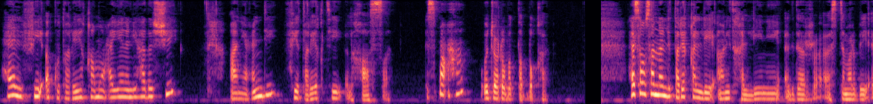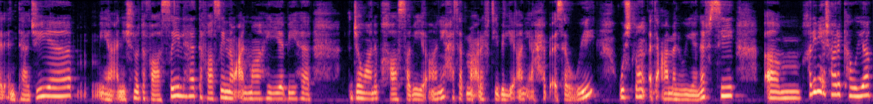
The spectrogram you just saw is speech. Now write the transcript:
هل في أكو طريقة معينة لهذا الشيء؟ أنا عندي في طريقتي الخاصة. اسمعها وجرب تطبقها. هسه وصلنا للطريقة اللي أنا تخليني أقدر أستمر بالإنتاجية. يعني شنو تفاصيلها؟ تفاصيل نوعا ما هي بها جوانب خاصة بي أني حسب معرفتي باللي أني أحب أسويه وشلون أتعامل ويا نفسي. خليني أشاركها وياك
